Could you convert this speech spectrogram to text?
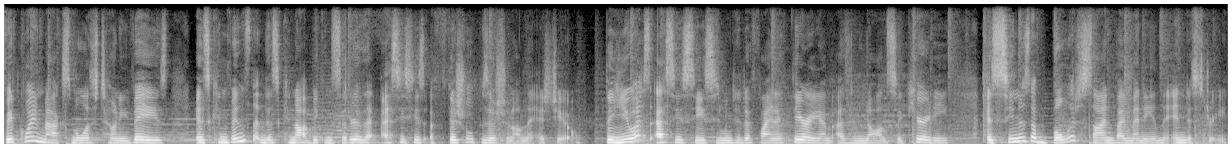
Bitcoin maximalist Tony Vays is convinced that this cannot be considered the SEC's official position on the issue. The US SEC seeming to define Ethereum as non-security is seen as a bullish sign by many in the industry,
